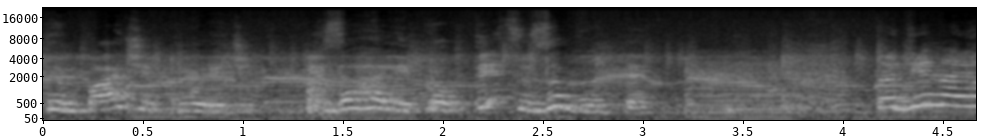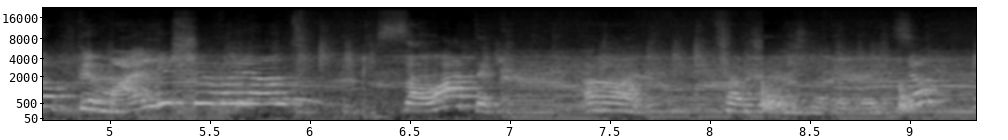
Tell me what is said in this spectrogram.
тим паче курячих. Взагалі про птицю забудьте. Тоді найоптимальніший варіант салатик. А, це вже не знадобиться.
